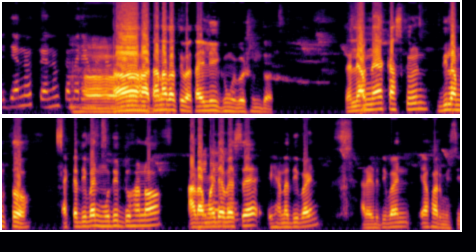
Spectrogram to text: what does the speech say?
এই যেন তেন তোমার হ্যাঁ। হ্যাঁ হ্যাঁ টানা দাতিবা তাইলেই ঘুমাইব সুন্দর। তাহলে আপনি এক কাজ করুন দিলাম তো। একটা দিবেন মুদির দুহানো আড়া ময়দা বেচে এখানে দিবেন আর এটা দিবেন এফার ফার্মেসি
